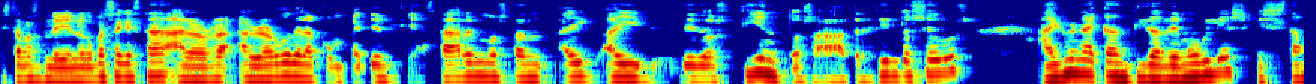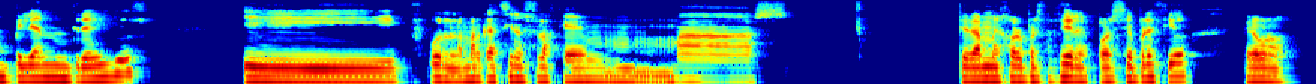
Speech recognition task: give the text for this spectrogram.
está bastante bien. Lo que pasa es que está a lo, largo de la competencia. Está ahora mismo están, hay, hay de 200 a 300 euros. Hay una cantidad de móviles que se están peleando entre ellos. Y bueno, las marcas chinas son las que más te dan mejores prestaciones por ese precio. Pero bueno,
